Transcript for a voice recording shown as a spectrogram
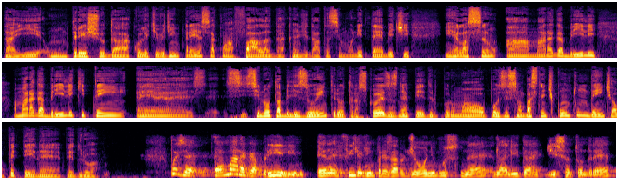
Tá aí um trecho da coletiva de imprensa com a fala da candidata Simone Tebet em relação a Mara Gabrilli. A Mara Gabrilli, que tem é, se, notabilizou, entre outras coisas, né, Pedro, por uma oposição bastante contundente ao PT, né, Pedro? Pois é, a Mara Gabrilli, ela é filha de empresário de ônibus, né, dali da, de Santo André,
